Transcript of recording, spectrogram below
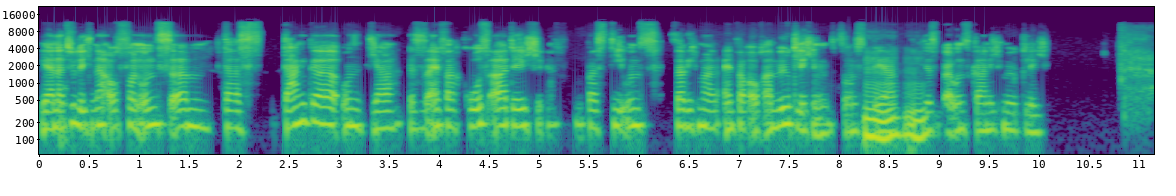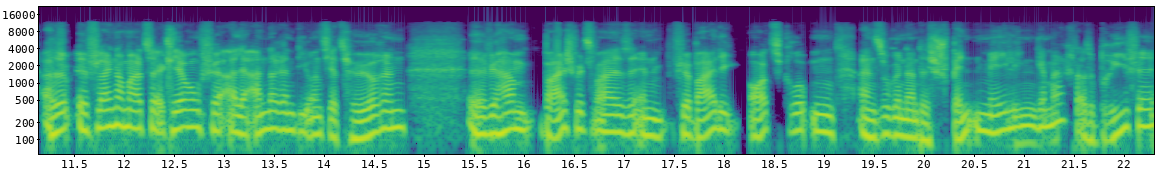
Ja, natürlich, ne, auch von uns ähm, das Danke und ja, es ist einfach großartig, was die uns, sage ich mal, einfach auch ermöglichen. Sonst wäre mhm. das bei uns gar nicht möglich. Also äh, vielleicht nochmal zur Erklärung für alle anderen, die uns jetzt hören. Äh, wir haben beispielsweise in, für beide Ortsgruppen ein sogenanntes Spendenmailing gemacht, also Briefe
